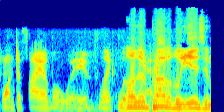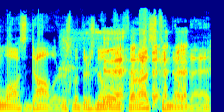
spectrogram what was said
quantifiable way of like looking. Oh, there at probably is in lost dollars, but there's no way for us to know that.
